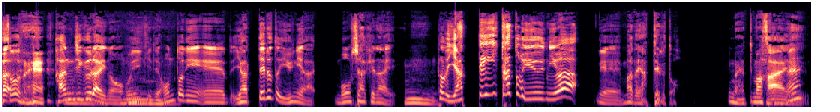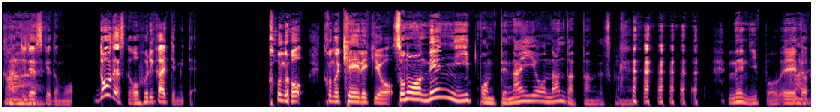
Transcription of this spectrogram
そうね。感じぐらいの雰囲気で、うん本当に、えーやってるというには申し訳ない。うん。ただ、やっていたというには、えーまだやってると。今やってますね。はい。感じですけども。どうですか？こう振り返ってみて。この、この経歴を。その年に一本って内容何だったんですかね？年に一本？えっ、と、はい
